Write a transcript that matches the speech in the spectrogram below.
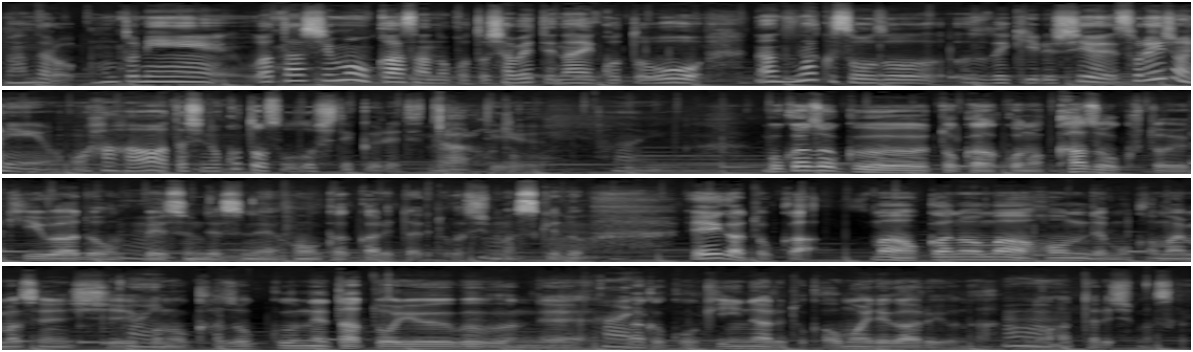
うなんだろう本当に私もお母さんのこと喋ってないことをなんとなく想像できるしそれ以上に母は私のことを想像してくれてたっていう。はいご家族とかこの家族というキーワードをベースにですね、本書かれたりとかしますけど、うん。映画とか、まあ、他のまあ本でも構いませんし、はい。この家族ネタという部分で、はい。なんかこう気になるとか思い出があるようなものあったりしますか、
